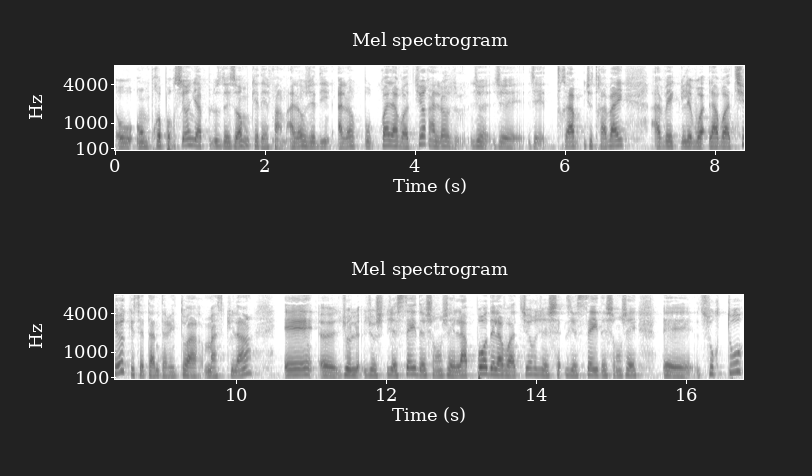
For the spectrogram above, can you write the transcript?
en proportion, il y a plus de hommes que de femmes. Alors j'ai dit, alors pourquoi la voiture? Alors je, je, je- je tra- je travaille avec les la voiture, que c'est territoire masculin, et euh, je- je- j'essaye de changer la peau de la voiture, j'essa- j'essaye de changer euh, surtout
